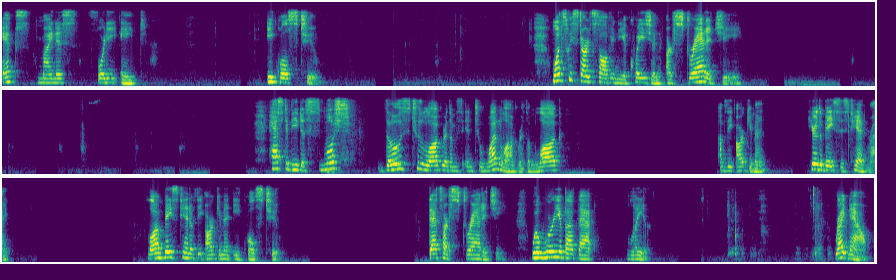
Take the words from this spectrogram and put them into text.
x minus 48 equals 2. Once we start solving the equation, our strategy has to be to smush those two logarithms into one logarithm, log of the argument. Here the base is 10, right? Log base 10 of the argument equals 2. That's our strategy. We'll worry about that later. Right now,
